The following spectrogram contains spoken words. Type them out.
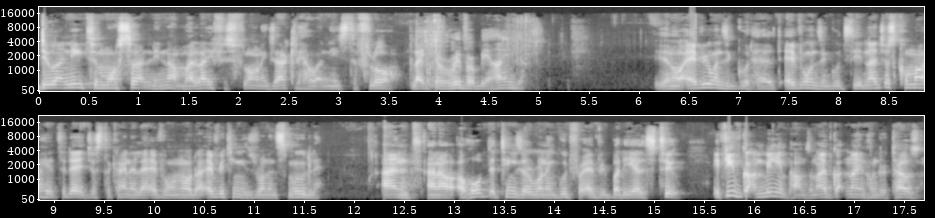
do I need to? Most certainly not. My life is flowing exactly how it needs to flow, like the river behind us. You know, everyone's in good health, everyone's in good state. And I just come out here today just to kind of let everyone know that everything is running smoothly. And and I, I hope that things are running good for everybody else too. If you've got a million pounds and I've got 900,000,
